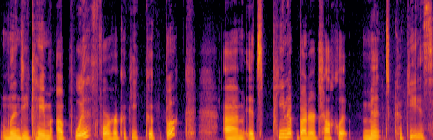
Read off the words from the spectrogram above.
Lindy came up with for her cookie cookbook. Um, it's peanut butter chocolate mint cookies.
